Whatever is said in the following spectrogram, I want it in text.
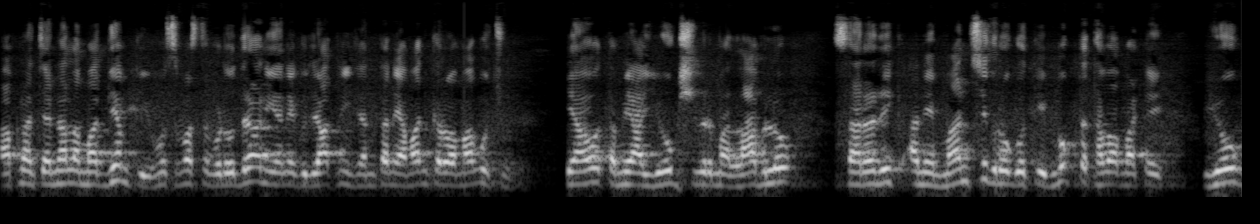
આપણા ચેનલના માધ્યમથી હું સમસ્ત વડોદરાની અને ગુજરાતની જનતાને આહવાન કરવા માંગુ છું કે આવો તમે આ યોગ શિબિરમાં લાભ લો. શારીરિક અને માનસિક રોગોથી મુક્ત થવા માટે યોગ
